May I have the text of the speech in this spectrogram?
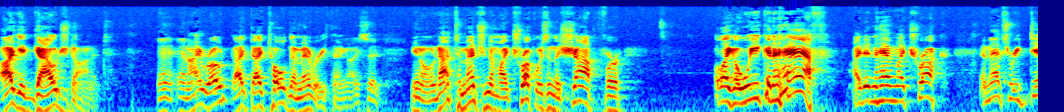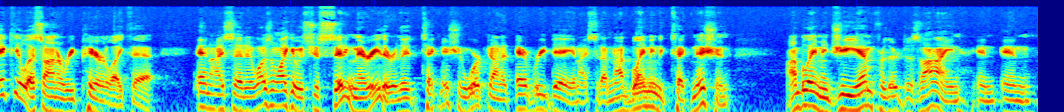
I get gouged on it, and, and I wrote, I, I told them everything. I said you know, not to mention that my truck was in the shop for like a week and a half. I didn't have my truck. And that's ridiculous on a repair like that. And I said, it wasn't like it was just sitting there either. The technician worked on it every day. And I said, I'm not blaming the technician. I'm blaming GM for their design and, and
